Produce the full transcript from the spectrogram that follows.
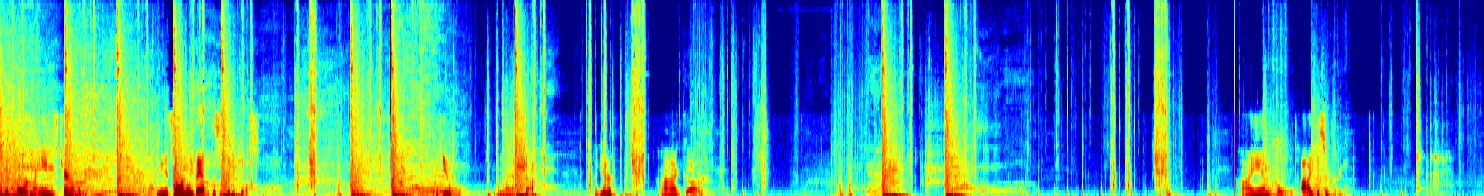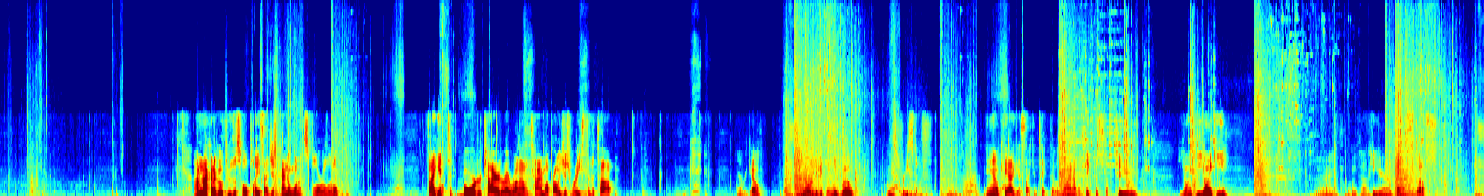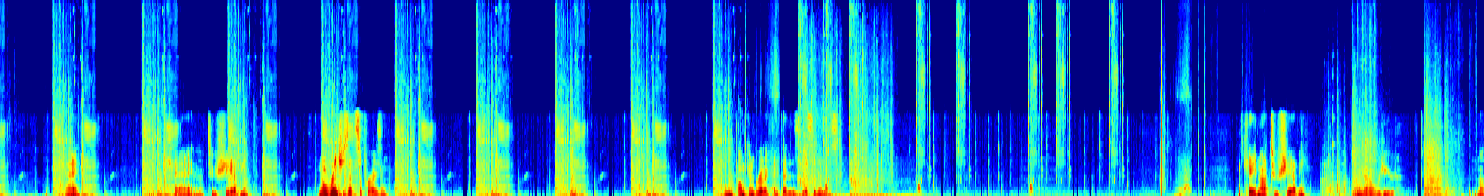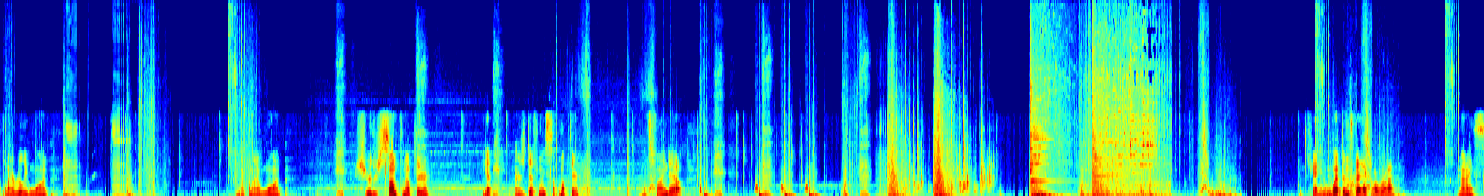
Good lord, my aim is terrible. I mean, it's normally bad, but this is ridiculous. Thank you. One last shot. I get her? I got her. I am cold. I disagree. I'm not going to go through this whole place. I just kind of want to explore a little. If I get bored or tired or I run out of time, I'll probably just race to the top. There we go. In order to get the loot. Whoa. Ooh, free stuff. Yeah, okay, I guess I can take those. Why not? We'll take this stuff too. Yoinky, yoinky. Alright, we got here? Okay, stuff. Okay. Shabby. No wrenches, that's surprising. Ooh, pumpkin bread, I think that is. Yes, it is. Okay, not too shabby. What we got over here? Nothing I really want. Nothing I want. Sure there's something up there. Yep, there's definitely something up there. Let's find out. Okay, weapons back. Alright. Nice.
